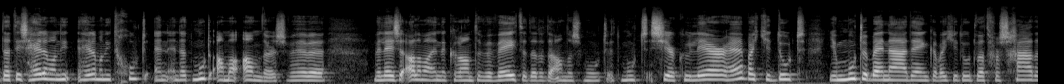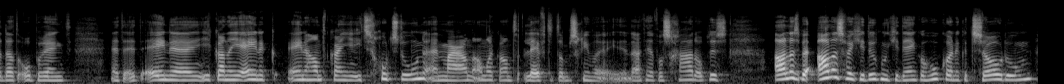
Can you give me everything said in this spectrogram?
Dat is helemaal niet, helemaal niet goed en, en dat moet allemaal anders. We hebben we lezen allemaal in de kranten, we weten dat het anders moet. Het moet circulair, hè, wat je doet. Je moet erbij nadenken wat je doet, wat voor schade dat opbrengt. Het, het ene, je kan aan je ene, ene hand kan je iets goeds doen, en maar aan de andere kant levert het dan misschien wel inderdaad heel veel schade op. Dus alles, bij alles wat je doet moet je denken, hoe kan ik het zo doen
